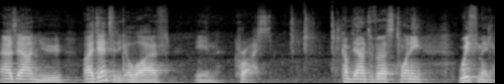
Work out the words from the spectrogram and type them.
as our new identity, alive in Christ. Come down to verse 20 with me.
